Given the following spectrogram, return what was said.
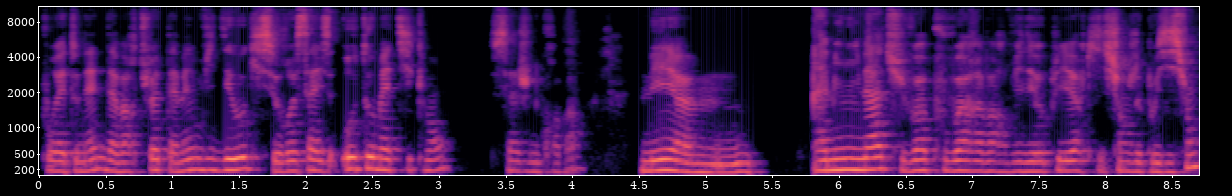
pour être honnête, d'avoir, tu vois, ta même vidéo qui se resize automatiquement. Ça, je ne crois pas. Mais euh, à minima, tu vois, pouvoir avoir un vidéo player qui change de position.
